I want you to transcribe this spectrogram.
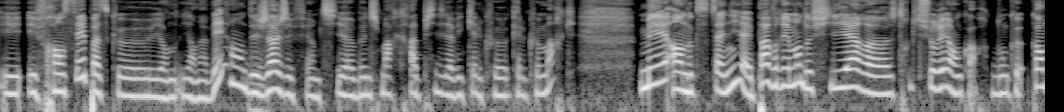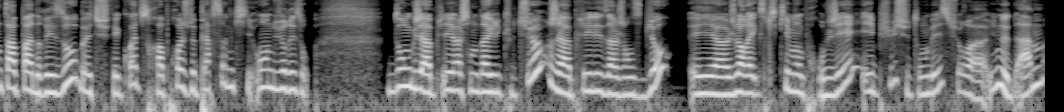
et, et français parce qu'il y, en- il y en avait. hein. Déjà, j'ai fait un petit benchmark rapide, il y avait quelques, quelques marques. Mais en Occitanie, il n'y avait pas vraiment de filière structurée encore. Donc, quand tu n'as pas de réseau, bah, tu fais quoi? Tu te rapproches de personnes qui ont du réseau. Donc, j'ai appelé la Chambre d'agriculture, j'ai appelé les agences bio. Et euh, je leur ai expliqué mon projet. Et puis, je suis tombée sur euh, une dame,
